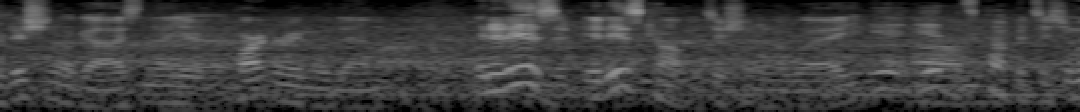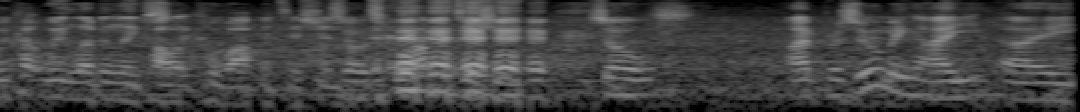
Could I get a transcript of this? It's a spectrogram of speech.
traditional guys. Now you're partnering with them, and it is it is competition in a way. It, it's Um, competition. We, call, we lovingly call it co-opetition. so it's competition. so I'm presuming I, I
